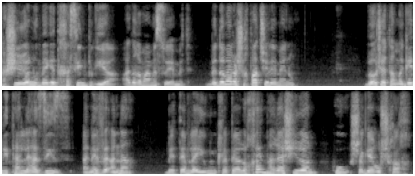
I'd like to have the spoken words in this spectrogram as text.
השריון הוא בגד חסין פגיעה עד רמה מסוימת, בדומה לשכפ"ץ של ימינו. בעוד שאת המגן ניתן להזיז ענה וענה, בהתאם לאיומים כלפי הלוחם, הרי השריון הוא שגר ושכח.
